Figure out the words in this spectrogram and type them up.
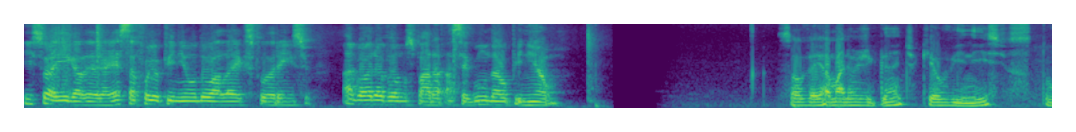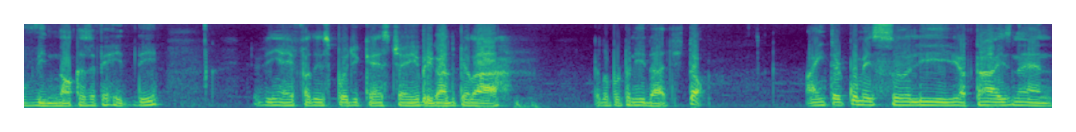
Isso aí, galera. Essa foi a opinião do Alex Florencio. Agora vamos para a segunda opinião. Salve aí, Ramalhão Gigante. Aqui é o Vinícius, do Vinocas FRD. Vim aí fazer esse podcast aí. Obrigado pela, pela oportunidade. Então, a Inter começou ali atrás, né?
